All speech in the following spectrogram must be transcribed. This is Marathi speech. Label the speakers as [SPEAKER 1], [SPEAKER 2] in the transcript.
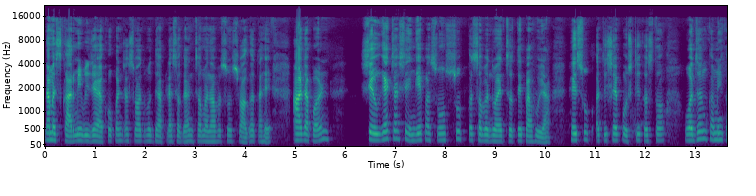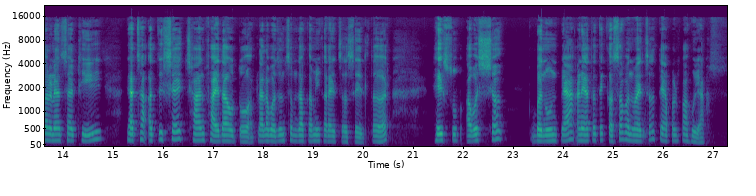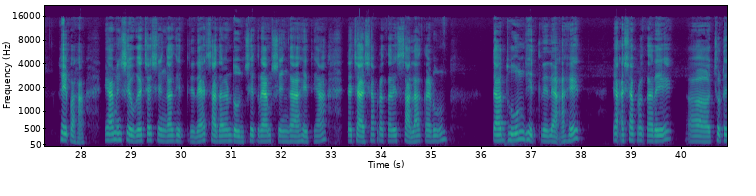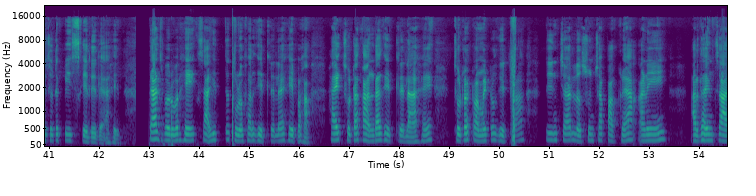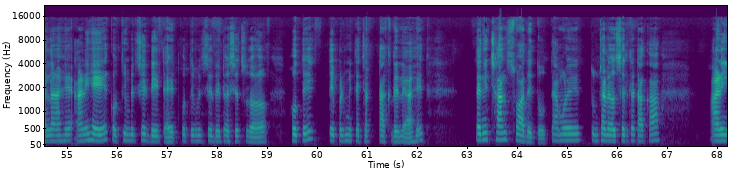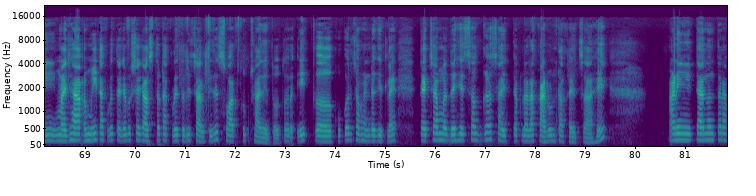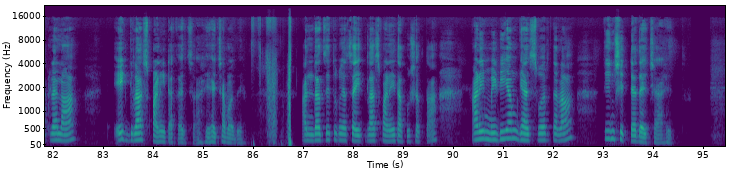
[SPEAKER 1] नमस्कार मी विजया. कोकणच्या स्वादमध्ये आपल्या सगळ्यांचं मनापासून स्वागत आहे. आज आपण शेवग्याच्या शेंगेपासून सूप कसं बनवायचं ते पाहूया. हे सूप अतिशय पौष्टिक असतं. वजन कमी करण्यासाठी ह्याचा अतिशय छान फायदा होतो. आपल्याला वजन समजा कमी करायचं असेल तर हे सूप आवश्यक बनवून प्या आणि आता ते कसं बनवायचं ते आपण पाहूया. हे पहा ह्या मी शेवग्याच्या शेंगा घेतलेल्या आहेत. साधारण दोनशे ग्रॅम शेंगा आहेत ह्या. त्याच्या अशा प्रकारे साला काढून त्या धुवून घेतलेल्या आहेत. या अशा प्रकारे छोटे छोटे पीस केलेले आहेत. त्याचबरोबर हे एक साहित्य थोडंफार घेतलेलं आहे. हे पहा हा एक छोटा कांदा घेतलेला आहे. छोटा टॉमॅटो घेतला. तीन चार लसूणच्या पाकळ्या आणि अर्धा इंच आलं आहे आणि हे कोथिंबीरचे डेट आहेत. कोथिंबीरचे डेट असेच होते. ते पण मी त्याच्यात टाकलेले आहेत. त्यांनी छान स्वाद येतो. त्यामुळे तुमच्याकडे असेल तर टाका. आणि माझ्या मी टाकलं त्याच्यापेक्षा जास्त टाकले तरी चालतील. स्वाद खूप छान येतो. तर एक कुकरचं भांडं घेतलं आहे त्याच्यामध्ये हे सगळं साहित्य आपल्याला काढून टाकायचं आहे. आणि त्यानंतर आपल्याला एक ग्लास पाणी टाकायचं आहे ह्याच्यामध्ये. अंदाजे तुम्ही असा एक ग्लास पाणी टाकू शकता. आणि मीडियम गॅसवर त्याला तीन शिट्ट्या द्यायच्या आहेत.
